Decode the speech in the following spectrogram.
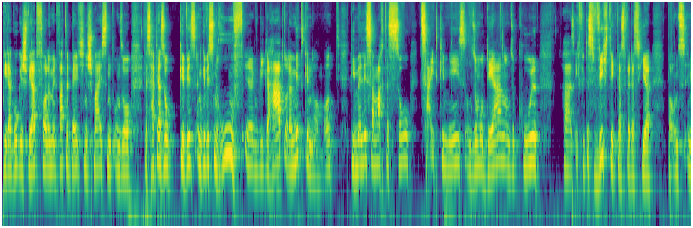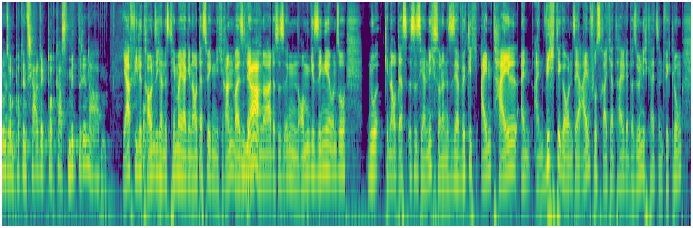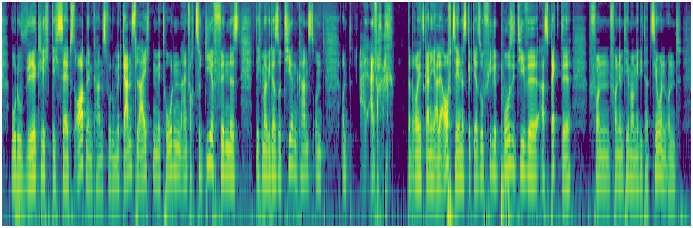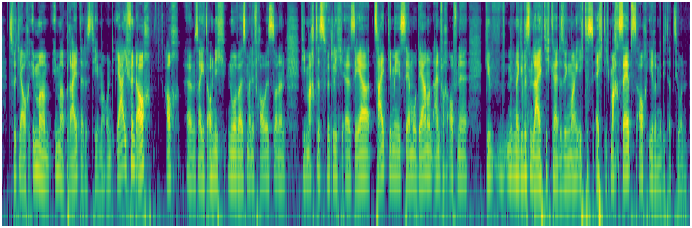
pädagogisch wertvolle mit Wattebällchen schmeißend und so. Das hat ja so gewiss, einen gewissen Ruf irgendwie gehabt oder mitgenommen. Und die Melissa macht das so zeitgemäß und so modern und so cool. Also ich finde es wichtig, dass wir das hier bei uns in unserem Potenzialweg-Podcast mit drin haben. Ja, viele trauen sich an das Thema ja genau deswegen nicht ran, weil sie ja. denken, ah, das ist irgendein Omgesinge und so. Nur genau das ist es ja nicht, sondern es ist ja wirklich ein Teil, ein, ein wichtiger und sehr einflussreicher Teil der Persönlichkeitsentwicklung, wo du wirklich dich selbst ordnen kannst, wo du mit ganz leichten Methoden einfach zu dir findest, dich mal wieder sortieren kannst und, und einfach, ach, da brauche ich jetzt gar nicht alle aufzählen. Es gibt ja so viele positive Aspekte von, von dem Thema Meditation und es wird ja auch immer, immer breiter, das Thema. Und ja, ich finde auch, auch, äh, sage ich jetzt auch nicht nur, weil es meine Frau ist, sondern die macht es wirklich äh, sehr zeitgemäß, sehr modern und einfach auf eine, mit einer gewissen Leichtigkeit. Deswegen mag ich das echt. Ich mache selbst auch ihre Meditationen.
